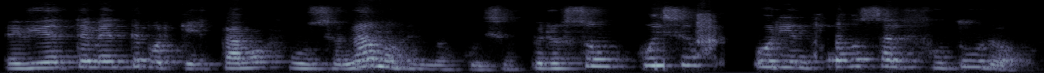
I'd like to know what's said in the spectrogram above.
evidentemente porque estamos, funcionamos en los juicios, pero son juicios orientados al futuro,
